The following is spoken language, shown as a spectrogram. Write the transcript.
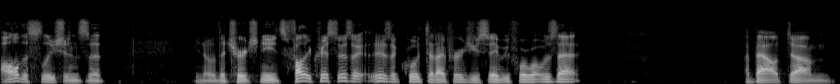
all the solutions that you know the church needs. Father Chris, there's a there's a quote that I've heard you say before. What was that? About um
